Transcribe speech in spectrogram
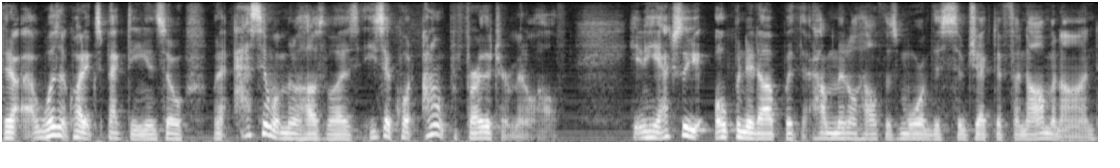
that I wasn't quite expecting. And so when I asked him what mental health was, he said, quote, I don't prefer the term mental health. and he actually opened it up with how mental health is more of this subjective phenomenon.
